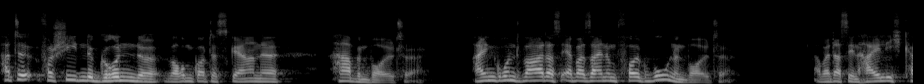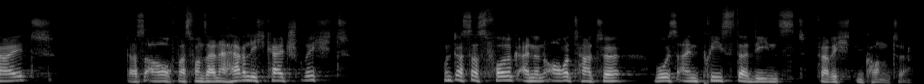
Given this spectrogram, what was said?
hatte verschiedene Gründe, warum Gott es gerne haben wollte. Ein Grund war, dass er bei seinem Volk wohnen wollte, aber das in Heiligkeit das auch was von seiner Herrlichkeit spricht und dass das Volk einen Ort hatte, wo es einen Priesterdienst verrichten konnte.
